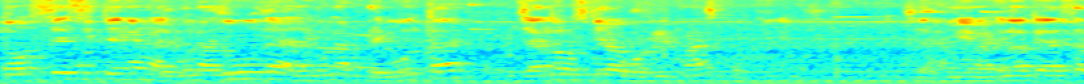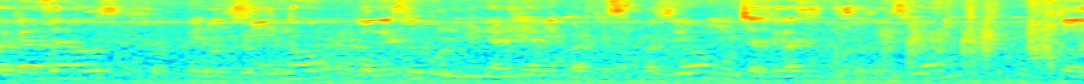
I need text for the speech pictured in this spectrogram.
No sé si tengan alguna duda, alguna pregunta. Ya no los quiero aburrir más porque me imagino que van a estar cansados. Pero si no, con eso culminaría mi participación. Muchas gracias por su atención. Todo.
